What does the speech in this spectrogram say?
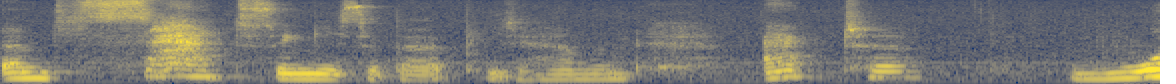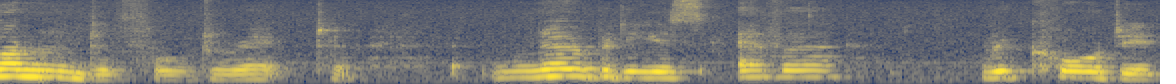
and sad thing is about Peter Hammond, actor, wonderful director. Nobody has ever recorded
